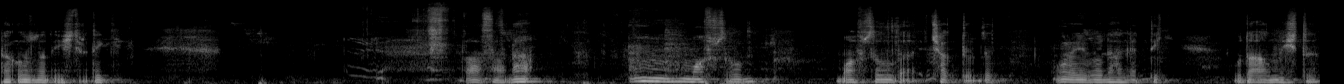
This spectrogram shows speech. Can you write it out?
Takozu da değiştirdik. Daha sonra hmm, mafsal mafsalı da çaktırdık. Orayı böyle hallettik. Bu da almıştı.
